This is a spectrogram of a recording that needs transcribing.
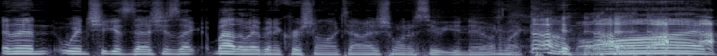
And then when she gets done, she's like, "By the way, I've been a Christian a long time. I just want to see what you knew." And I'm like, "Come on,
